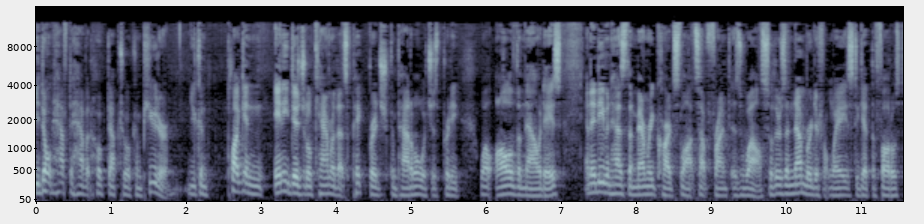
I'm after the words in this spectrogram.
You don't have to have it hooked up to a computer. You can plug in any digital camera that's PictBridge compatible, which is pretty well all of them nowadays, and it even has the memory card slots up front as well. So there's a number of different ways to get the photos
